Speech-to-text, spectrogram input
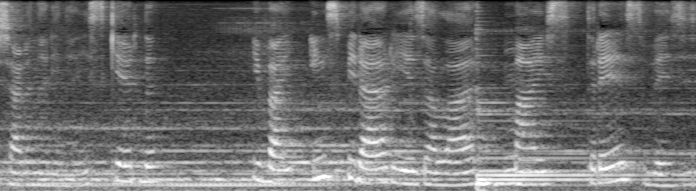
Fechar a narina esquerda e vai inspirar e exalar mais três vezes.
